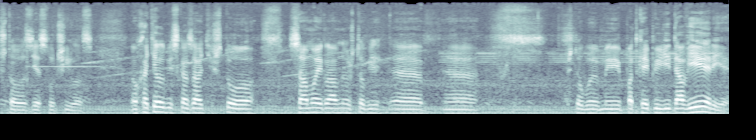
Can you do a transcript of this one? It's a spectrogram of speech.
что здесь случилось. Но хотел бы сказать, что самое главное, чтобы, чтобы мы подкрепили доверие,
